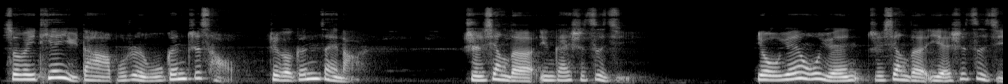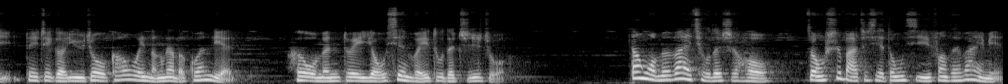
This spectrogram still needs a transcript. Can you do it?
所谓“天与大，不润无根之草”，这个根在哪儿？指向的应该是自己。有缘无缘，指向的也是自己对这个宇宙高维能量的关联和我们对有限维度的执着。当我们外求的时候，总是把这些东西放在外面；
